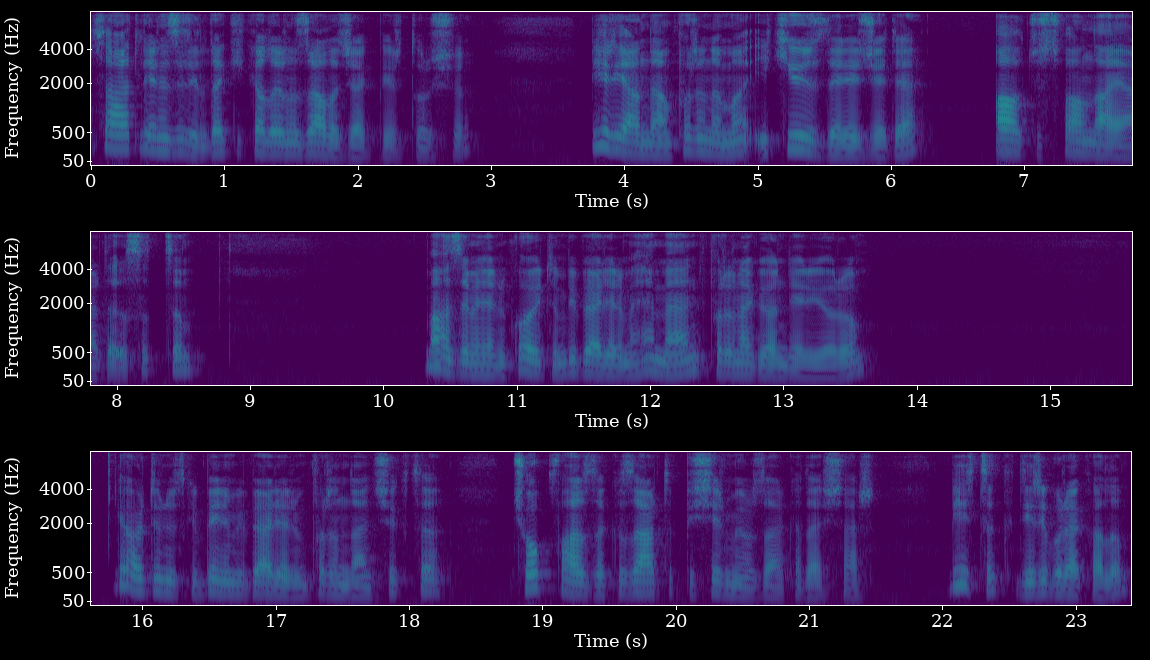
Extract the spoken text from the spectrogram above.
Saatlerinizi değil dakikalarınızı alacak bir turşu. Bir yandan fırınımı 200 derecede alt üst fanlı ayarda ısıttım. Malzemelerini koydum. Biberlerimi hemen fırına gönderiyorum. Gördüğünüz gibi benim biberlerim fırından çıktı. Çok fazla kızartıp pişirmiyoruz arkadaşlar. Bir tık diri bırakalım.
